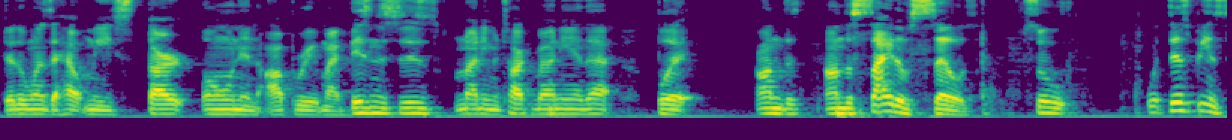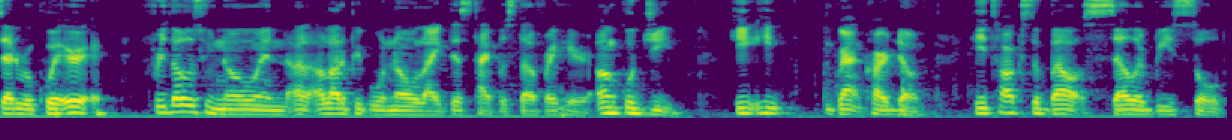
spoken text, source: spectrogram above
They're the ones that help me start, own, and operate my businesses. I'm not even talking about any of that, but on the on the side of sales. So with this being said, real quick er, for those who know, and a, a, lot of people know like this type of stuff right here. Uncle G, he he Grant Cardone, he talks about sell or be sold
